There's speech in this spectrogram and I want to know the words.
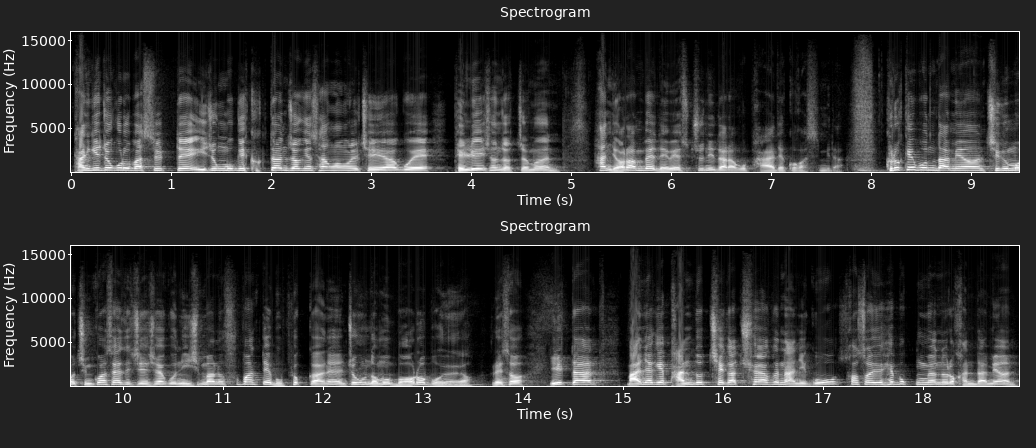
단기적으로 봤을 때 이 종목의 극단적인 상황을 제외하고의 valuation 저점은 한 11배 내외 수준이다라고 봐야 될 것 같습니다. 그렇게 본다면 지금 뭐 증권사에서 제시하고 있는 20만 원 후반대 목표가는 조금 너무 멀어 보여요. 그래서 일단 만약에 반도체가 최악은 아니고 서서히 회복 국면 으로 간다면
